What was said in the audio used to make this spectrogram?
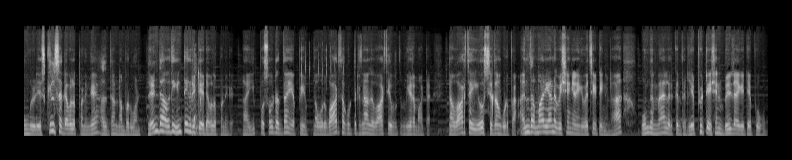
உங்களுடைய ஸ்கில்ஸை டெவலப் பண்ணுங்கள் அதுதான் நம்பர் ஒன் ரெண்டாவது இன்டெகிரிட்டியை டெவலப் பண்ணுங்கள் நான் இப்போ சொல்கிறது தான் எப்பயும். நான் ஒரு வார்த்தை கொடுத்துட்டேன்னா அந்த வார்த்தையை விட்டு மீற மாட்டேன். நான் வார்த்தையை யோசித்து தான் கொடுப்பேன். அந்த மாதிரியான விஷயங்களை நீங்கள் வச்சுக்கிட்டிங்கன்னா உங்கள் மேலே இருக்க இந்த ரெப்யூட்டேஷன் பில்ட் ஆகிட்டே போகும்.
